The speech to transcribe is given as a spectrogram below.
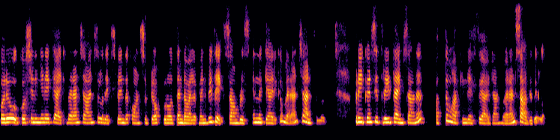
ഒരു ക്വസ്റ്റ്യൻ ഇങ്ങനെയൊക്കെ വരാൻ ചാൻസ് ഉള്ളത് explain the concept of growth and development with examples എന്നൊക്കെ ആയിരിക്കും വരാൻ ചാൻസ് ഉള്ളത്. ഫ്രീക്വൻസി ത്രീ ടൈംസ് ആണ് പത്ത് മാർക്കിന്റെ എസ് ആയിട്ടാണ് വരാൻ സാധ്യതയുള്ളത്.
